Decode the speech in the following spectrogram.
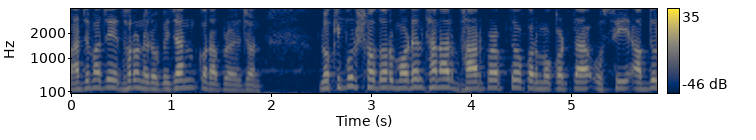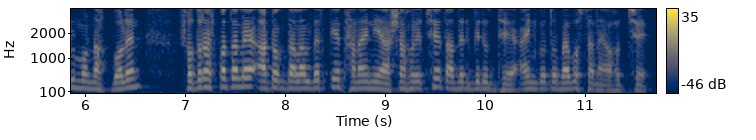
মাঝে মাঝে এ ধরনের অভিযান করা প্রয়োজন। লক্ষ্মীপুর সদর মডেল থানার ভারপ্রাপ্ত কর্মকর্তা ওসি আব্দুল মোনাফ বলেন সদর হাসপাতালে আটক দালালদেরকে থানায় নিয়ে আসা হয়েছে। তাদের বিরুদ্ধে আইনগত ব্যবস্থা নেওয়া হচ্ছে।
